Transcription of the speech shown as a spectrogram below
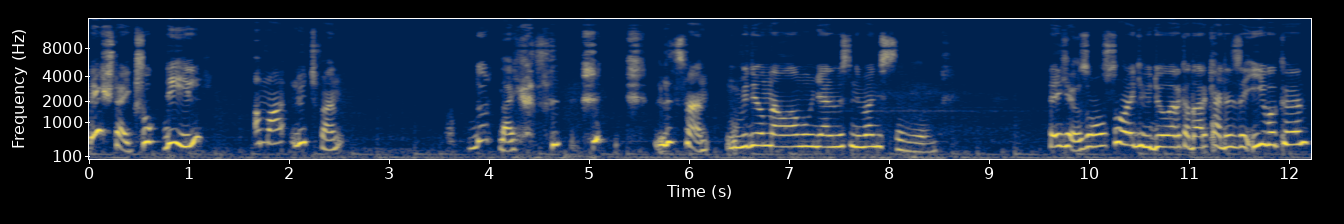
5 like çok değil ama lütfen 4 like lütfen bu videonun devamının gelmesini ben istemiyorum. Peki o zaman sonraki videolara kadar kendinize iyi bakın.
